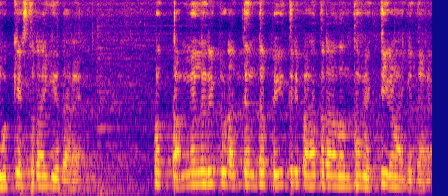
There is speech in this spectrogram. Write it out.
ಮುಖ್ಯಸ್ಥರಾಗಿದ್ದಾರೆ. ಮತ್ತು ತಮ್ಮೆಲ್ಲರಿಗೂ ಕೂಡ ಅತ್ಯಂತ ಪ್ರೀತಿ ಪಾತ್ರರಾದಂಥ ವ್ಯಕ್ತಿಗಳಾಗಿದ್ದಾರೆ.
